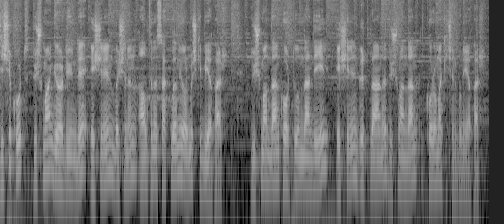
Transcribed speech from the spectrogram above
Dişi kurt düşman gördüğünde eşinin başının altına saklanıyormuş gibi yapar. Düşmandan korktuğundan değil, eşinin gırtlağını düşmandan korumak için bunu yapar.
